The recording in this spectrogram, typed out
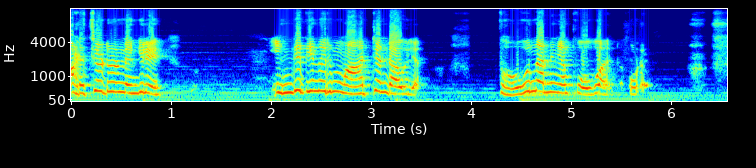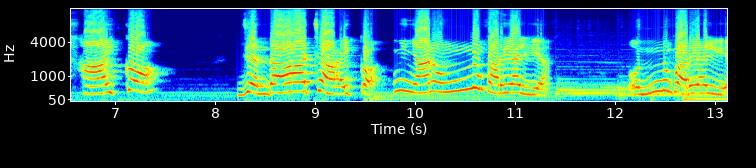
അടച്ചിട്ടുണ്ടെങ്കിലേ ഇന്ത്യത്തിൽ നിന്ന് ഒരു മാറ്റം ഉണ്ടാവില്ല. പോകുന്ന തന്നെ ഞാൻ പോവാ കൂടെ. ആയിക്കോ. ജന്താ ചായിക്കോ? ഇനി ഞാൻ ഒന്നും പറയാനില്ല. ഒന്നും പറയാനില്ല.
